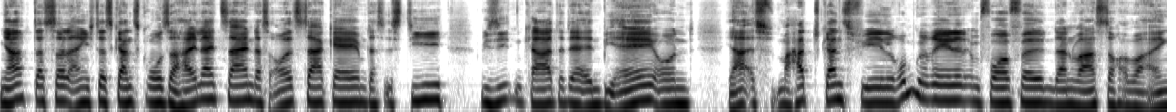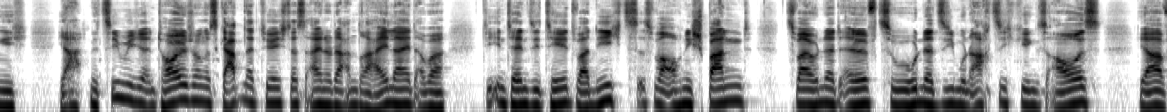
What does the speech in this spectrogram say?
Ja, das soll eigentlich das ganz große Highlight sein, das All-Star-Game. Das ist die Visitenkarte der NBA. Und ja, es, man hat ganz viel rumgeredet im Vorfeld. Dann war es doch aber eigentlich, ja, eine ziemliche Enttäuschung. Es gab natürlich das ein oder andere Highlight, aber die Intensität war nichts, es war auch nicht spannend. 211 zu 187 ging es aus. Ja,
